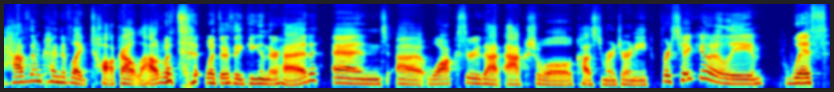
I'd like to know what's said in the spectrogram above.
have them kind of like talk out loud what what they're thinking in their head and uh, walk through that actual customer journey, particularly with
